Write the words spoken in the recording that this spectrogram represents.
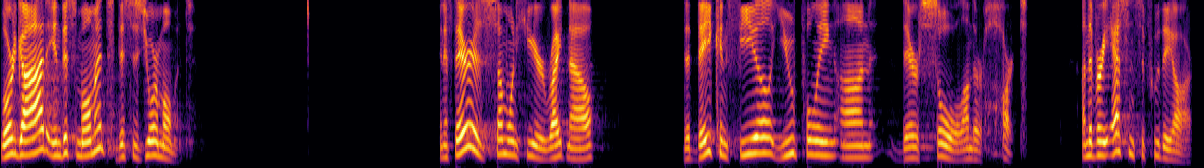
Lord God, in this moment, this is your moment. And if there is someone here right now that they can feel you pulling on their soul, on their heart, on the very essence of who they are,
